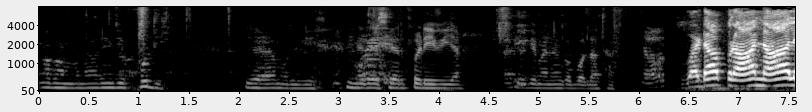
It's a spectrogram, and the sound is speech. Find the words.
अब हम बना रहे हैं जी खुद ही। जो है मुर्गी मेरे सिर पड़ी हुई है क्योंकि मैंने उनको बोला था। वड़ा प्रा नाल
